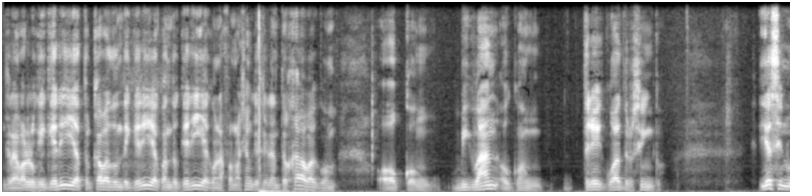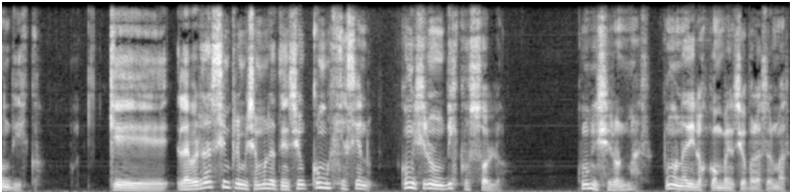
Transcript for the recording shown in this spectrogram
Grabar lo que quería, tocaba donde quería, cuando quería, con la formación que se le antojaba, con, o con Big Band o con 3, 4, 5. Y hacen un disco. que la verdad siempre me llamó la atención cómo es que hacían, cómo hicieron un disco solo, cómo no hicieron más, cómo nadie los convenció para hacer más.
